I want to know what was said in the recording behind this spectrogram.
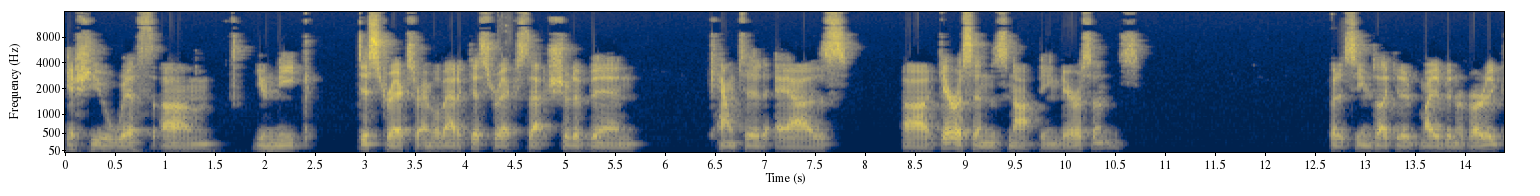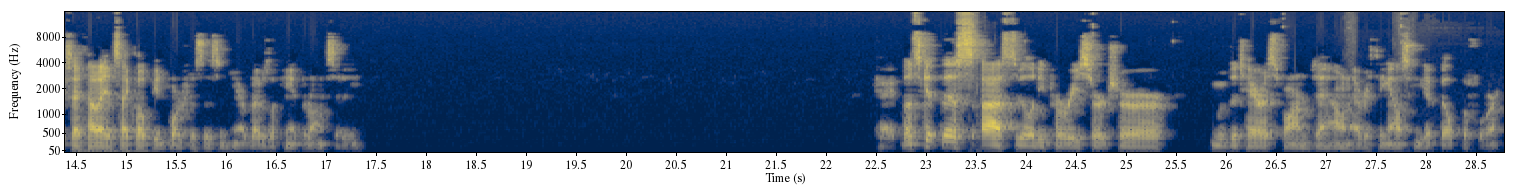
issue with um, unique districts or emblematic districts that should have been counted as uh, garrisons not being garrisons. But it seems like it might have been reverted because I thought I had Cyclopean fortresses in here, but I was looking at the wrong city. Okay, let's get this uh, stability per researcher, move the terrace farm down, everything else can get built before.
